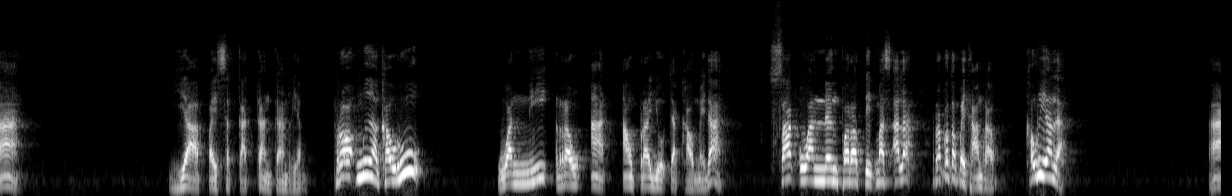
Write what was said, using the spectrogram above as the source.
อ่า อย่าไปสกัดกั้นการเรียน เพราะเมื่อเขารู้ วันนี้เราอาจเอาประโยชน์จากเขาไม่ได้ สักวันหนึ่งพอเราติดมัสอะละเราก็ต้องไปถามเขา เขาเรียนแหละอ่า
